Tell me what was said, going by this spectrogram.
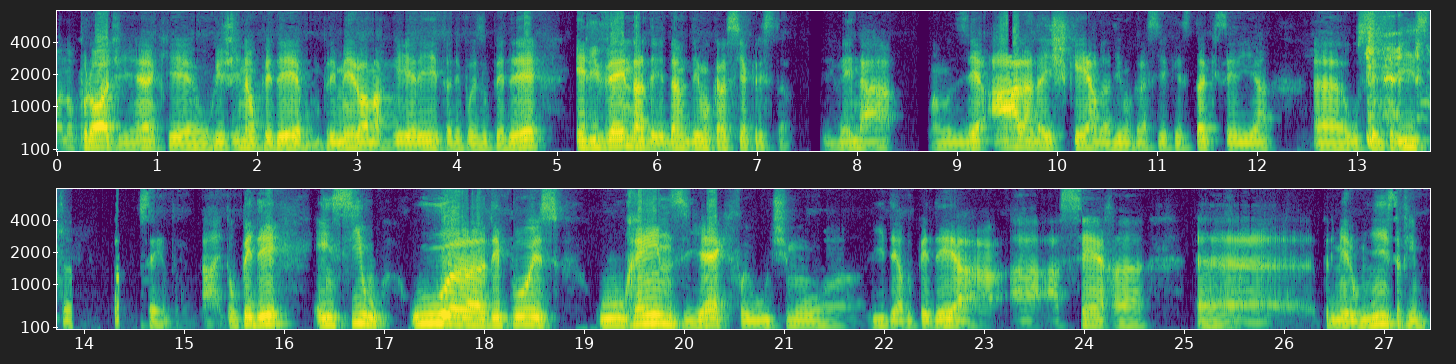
Mano Prodi, né, que é origina o PD, primeiro a Marguerita, depois o PD, ele vem da, da democracia cristã. Ele vem da, vamos dizer, ala da esquerda da democracia cristã, que seria uh, o centrista, o centro. Ah, então o PD em si, o, o uh, depois o Renzi, é, que foi o último uh, líder do PD a, a, a ser primeiro-ministro, enfim,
